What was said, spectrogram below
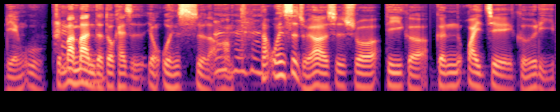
莲雾，就慢慢的都开始用温室了哈。那温室主要是说，第一个跟外界隔离。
